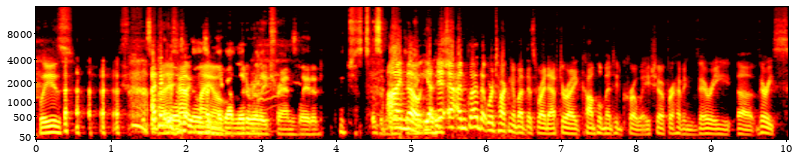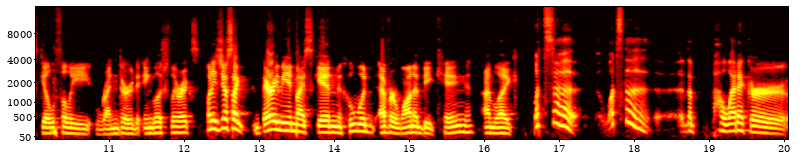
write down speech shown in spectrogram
please. I think I this is have a, my own. that got literally translated. It just doesn't. I work in know. Yeah, English. I- I'm glad that we're talking about this right after I complimented Croatia for having very, uh, very skillfully rendered English lyrics. When he's just like, "Bury me in my skin," who would ever want to be king? I'm like, what's uh, what's the the poetic or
